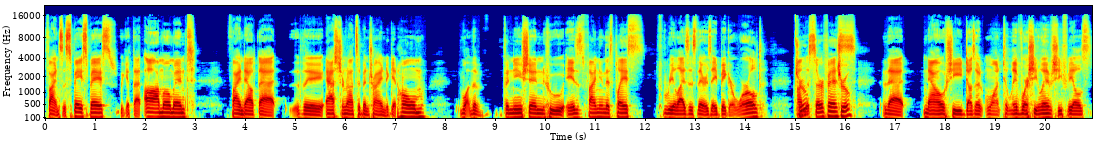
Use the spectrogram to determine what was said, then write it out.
finds the space base. We get that ah moment. Find out that the astronauts have been trying to get home. What the Venusian who is finding this place realizes there is a bigger world on the surface. True. That now she doesn't want to live where she lives. She feels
